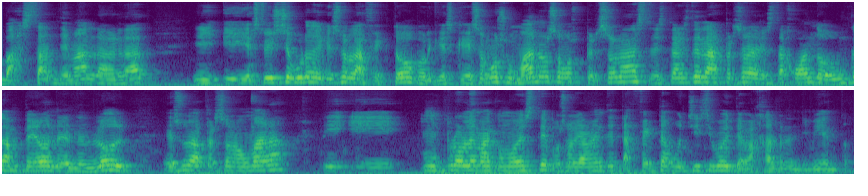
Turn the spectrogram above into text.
bastante mal, la verdad, Y, estoy seguro de que eso le afectó, porque es que somos humanos, somos personas, detrás de la persona que está jugando un campeón en el LOL es una persona humana y, un problema como este pues obviamente te afecta muchísimo y te baja el rendimiento.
